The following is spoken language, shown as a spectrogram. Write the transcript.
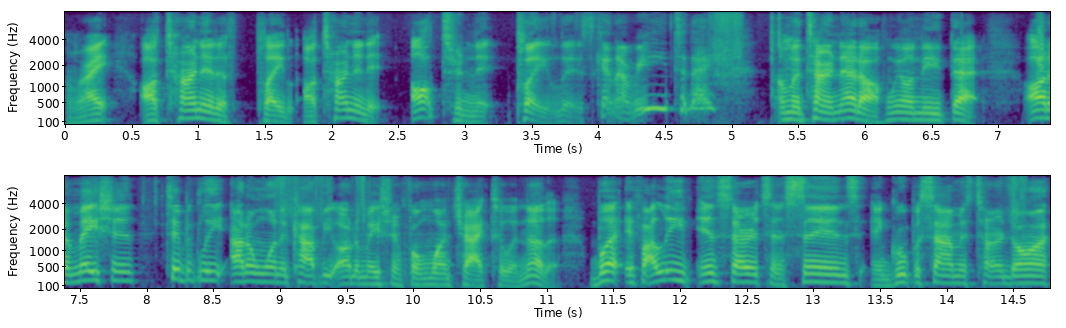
All right. Alternative play, alternative, alternate playlist. Can I read today? I'm gonna turn that off. We don't need that. Automation, typically I don't want to copy automation from one track to another. But if I leave inserts and sends and group assignments turned on,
